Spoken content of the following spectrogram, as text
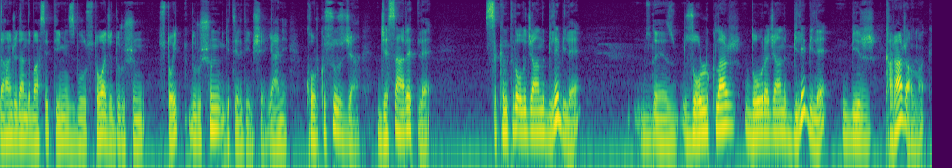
daha önceden de bahsettiğimiz bu stoacı duruşun, stoik duruşun getirdiği bir şey. Yani korkusuzca, cesaretle sıkıntılı olacağını bile bile zorluklar doğuracağını bile bile bir karar almak,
